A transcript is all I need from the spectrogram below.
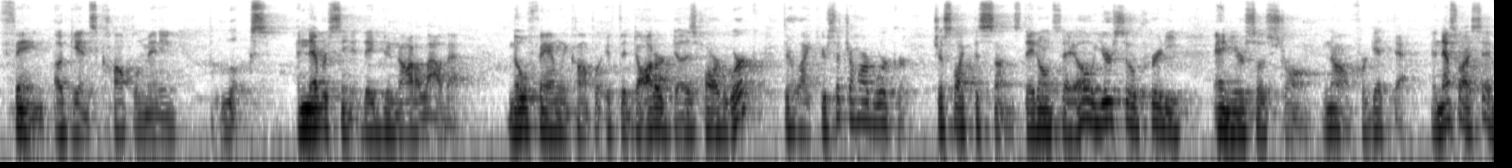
thing against complimenting looks. i never seen it. They do not allow that. No family compliment. If the daughter does hard work, they're like, you're such a hard worker. Just like the sons. They don't say, oh, you're so pretty and you're so strong. No, forget that. And that's why I said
